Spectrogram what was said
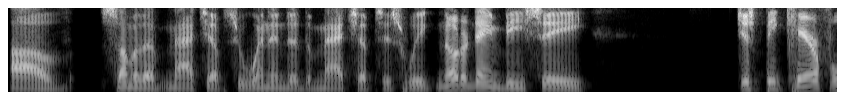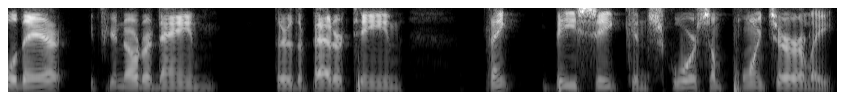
of some of the matchups who went into the matchups this week. Notre Dame, BC, just be careful there. If you're Notre Dame, they're the better team. Think BC can score some points early,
